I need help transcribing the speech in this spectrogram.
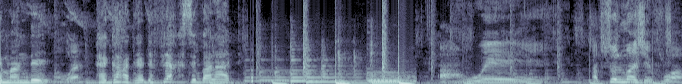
Mandé, Ah ouais? Regarde, il y a des fleurs qui se baladent. Ah ouais. Absolument, je vois.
